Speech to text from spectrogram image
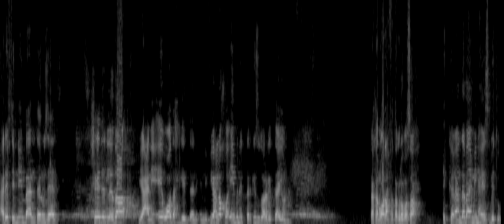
عرفت منين بقى إن تأينه زاد؟ شدة الإضاءة. يعني إيه؟ واضح جدا إن في علاقة إيه بين التركيز ودرجة تأينه. ده كان واضح في التجربة صح؟ الكلام ده بقى مين هيثبته؟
